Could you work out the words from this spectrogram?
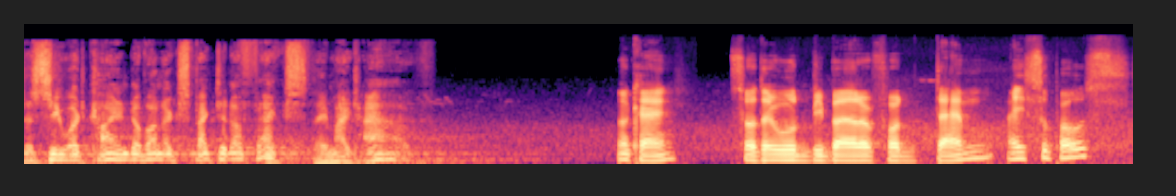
to see what kind of unexpected effects they might have. Okay, so they would be better for them, I suppose?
